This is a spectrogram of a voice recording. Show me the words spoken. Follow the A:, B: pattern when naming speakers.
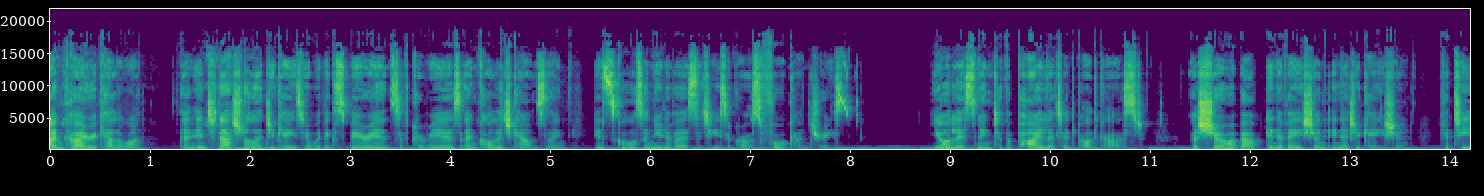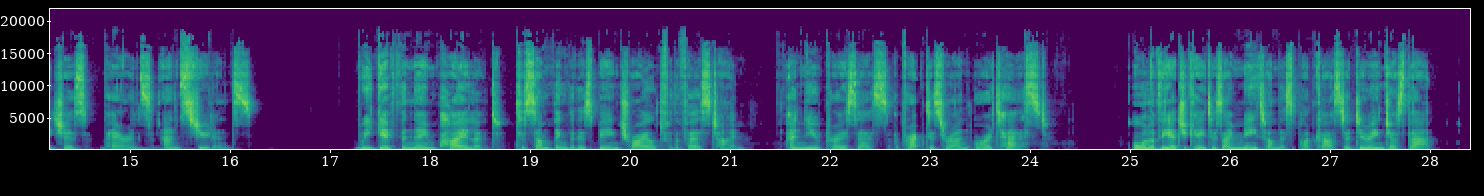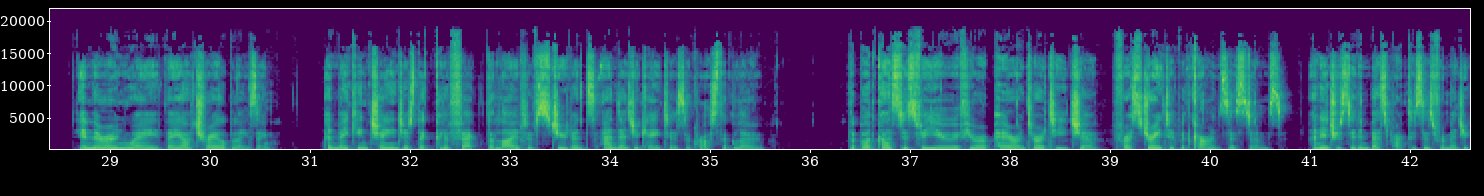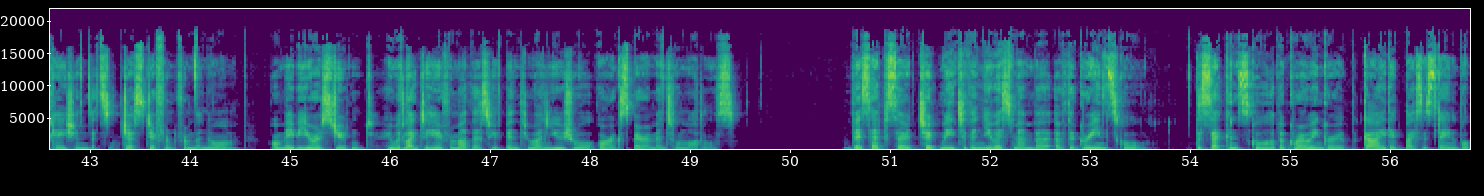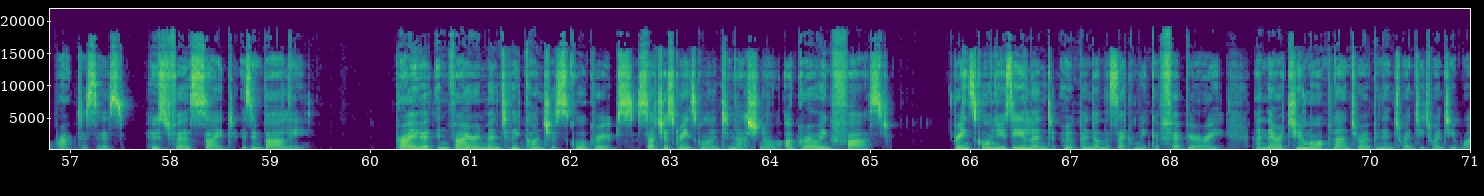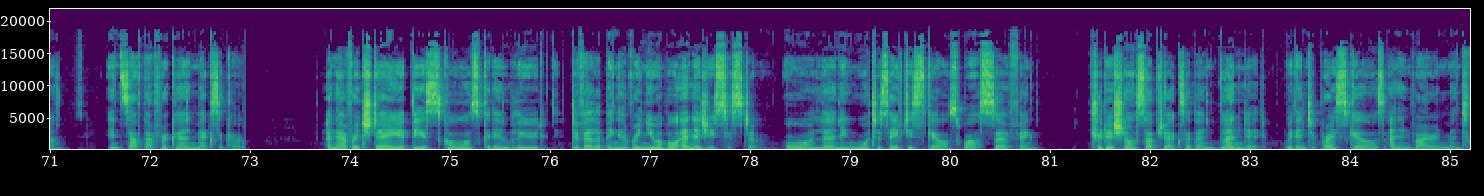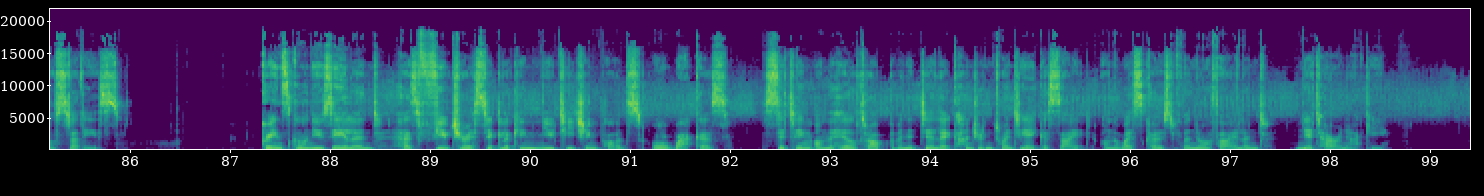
A: I'm Kyra Kellawan, an international educator with experience of careers and college counselling in schools and universities across four countries. You're listening to the Piloted podcast, a show about innovation in education for teachers, parents, and students. We give the name pilot to something that is being trialled for the first time a new process, a practice run, or a test. All of the educators I meet on this podcast are doing just that. In their own way, they are trailblazing and making changes that could affect the lives of students and educators across the globe. The podcast is for you if you're a parent or a teacher frustrated with current systems and interested in best practices from education that's just different from the norm, or maybe you're a student who would like to hear from others who've been through unusual or experimental models. This episode took me to the newest member of the Green School, the second school of a growing group guided by sustainable practices, whose first site is in Bali. Private environmentally conscious school groups, such as Green School International, are growing fast. Green School New Zealand opened on the second week of February, and there are two more planned to open in 2021 in South Africa and Mexico. An average day at these schools could include developing a renewable energy system or learning water safety skills while surfing. Traditional subjects are then blended with enterprise skills and environmental studies. Green School New Zealand has futuristic looking new teaching pods, or wakas, sitting on the hilltop of an idyllic 120 acre site on the west coast of the North Island, near Taranaki.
